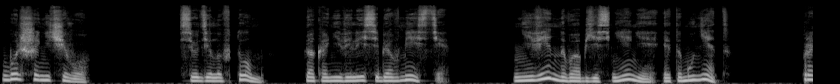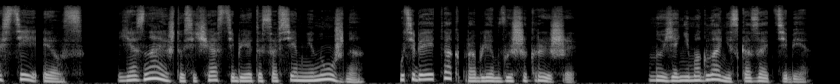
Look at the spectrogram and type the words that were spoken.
больше ничего. Все дело в том, как они вели себя вместе — Невинного объяснения этому нет. Прости, Элс, я знаю, что сейчас тебе это совсем не нужно. У тебя и так проблем выше крыши. Но я не могла не сказать тебе.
